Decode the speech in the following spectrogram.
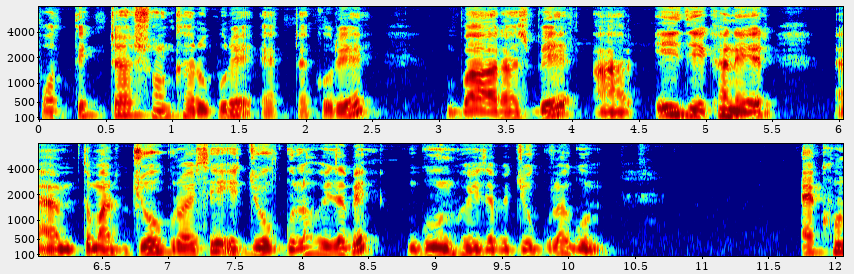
প্রত্যেকটা সংখ্যার উপরে একটা করে বার আসবে। আর এই যে এখানের তোমার যোগ রয়েছে, এই যোগগুলা হয়ে যাবে, গুণ হয়ে যাবে, যোগগুলা গুণ। এখন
